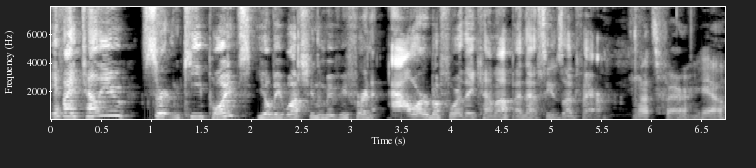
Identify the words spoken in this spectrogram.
if I tell you certain key points, you'll be watching the movie for an hour before they come up, and that seems unfair. That's fair. Yeah.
